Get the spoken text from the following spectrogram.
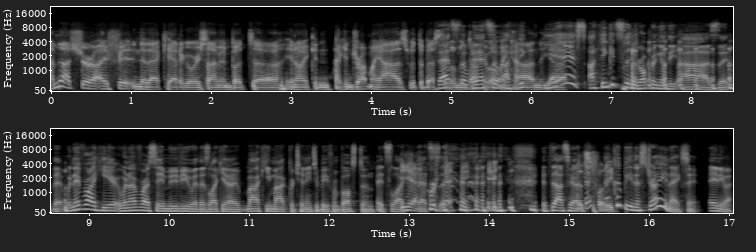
I'm not sure I fit into that category, Simon, but uh, you know, I can I can drop my R's with the best That's of them the, and talk about the, my I car think, and the yacht. yes, I think it's the dropping of the R's that, that whenever I hear, whenever I see a movie where there's like you know Marky Mark pretending to be from Boston, it's like Yeah, that's right. it's, that's, that, That's funny. that could be an Australian accent. Anyway,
